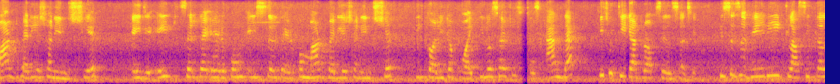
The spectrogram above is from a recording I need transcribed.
marked variation in shape এই যে এই সেলটা এরকম, এই সেলটা এরকম mark variation in shape we call a poikilocytosis and that কিছু টিয়ার ড্রপ সেলস আছে. This is a very classical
